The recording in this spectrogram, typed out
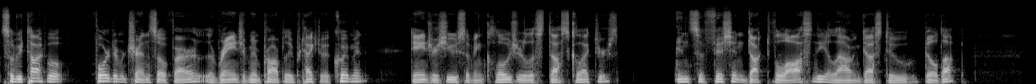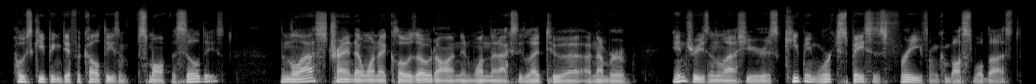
So we talked about four different trends so far the range of improperly protective equipment, dangerous use of enclosureless dust collectors, insufficient duct velocity allowing dust to build up, housekeeping difficulties in small facilities. Then the last trend I want to close out on, and one that actually led to a, a number of injuries in the last year, is keeping workspaces free from combustible dust.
